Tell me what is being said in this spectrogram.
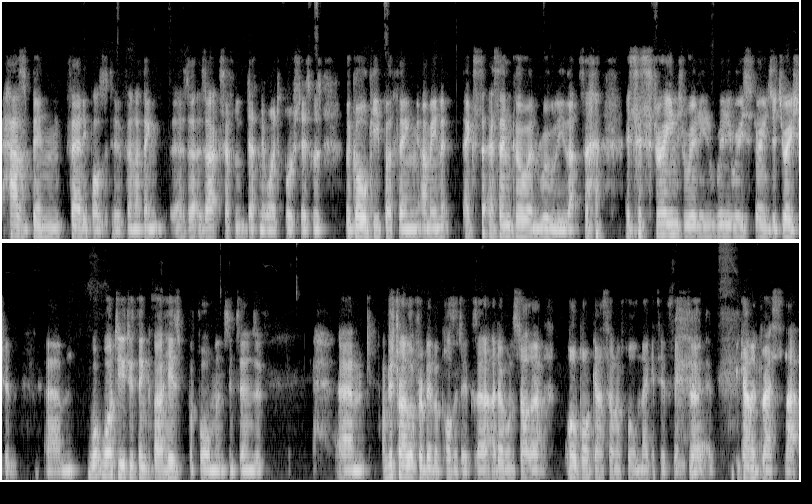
has been fairly positive, and I think as Zach definitely wanted to push this was the goalkeeper thing. I mean, Asenjo and Rulli. that's a, it's a strange, really, really, really strange situation. Um, what what do you two think about his performance in terms of? Um, I'm just trying to look for a bit of a positive because I, I, don't want to start the whole podcast on a full negative thing. So you can address that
